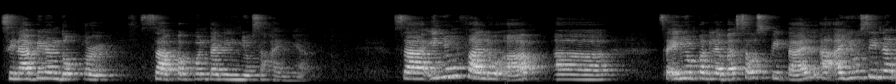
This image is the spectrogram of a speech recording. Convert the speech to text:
sinabi ng doktor sa pagpunta ninyo sa kanya. Sa inyong follow-up, ah, sa inyong paglabas sa ospital, aayusin ng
